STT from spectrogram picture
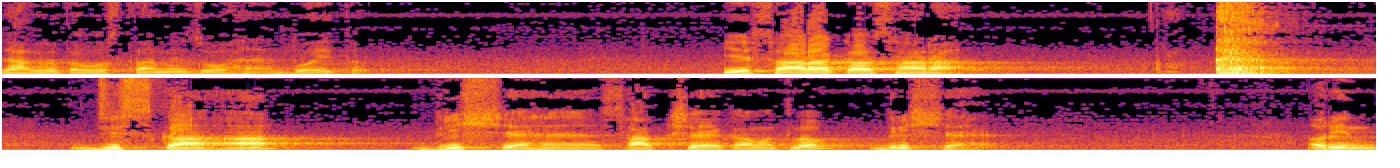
जागृत अवस्था में जो है, द्वैत। ये सारा का सारा। जिसका दृश्य है, साक्ष्य का मतलब दृश्य है। और इन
